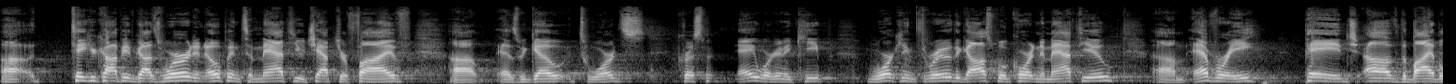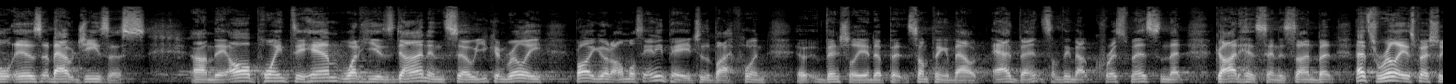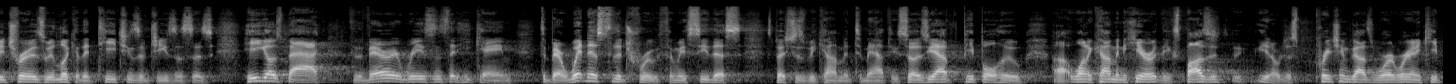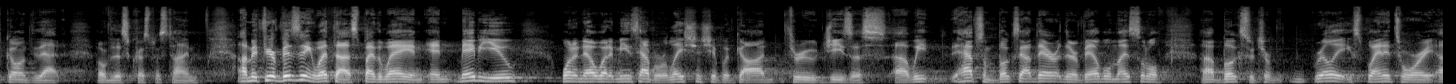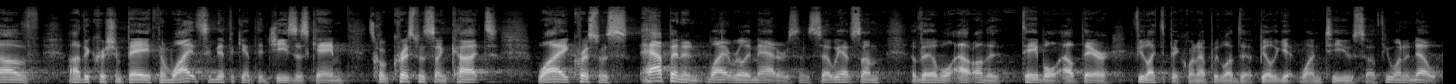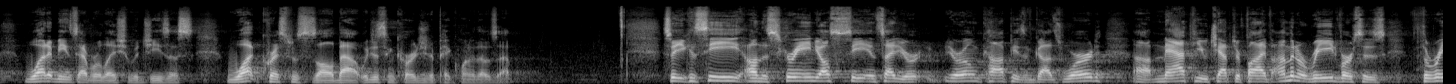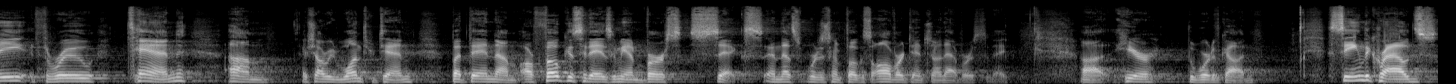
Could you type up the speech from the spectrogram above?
Uh, take your copy of God's Word and open to Matthew chapter 5. Uh, as we go towards Christmas Day, we're going to keep working through the Gospel according to Matthew. Um, every page of the Bible is about Jesus. Um, they all point to him, what he has done, and so you can really probably go to almost any page of the Bible and eventually end up at something about Advent, something about Christmas, and that God has sent his son. But that's really especially true as we look at the teachings of Jesus, as he goes back to the very reasons that he came to bear witness to the truth. And we see this especially as we come into Matthew. So as you have people who uh, want to come and hear the exposit, you know, just preaching God's word, we're going to keep going through that over this Christmas time. Um, if you're visiting with us, by the way, and, and maybe you want to know what it means to have a relationship with God through Jesus, uh, we have some books out there. They're available, nice little uh, books, which are really explanatory of uh, the Christian faith and why it's significant that Jesus came. It's called Christmas Uncut, why Christmas happened and why it really matters. And so we have some available out on the table out there. If you'd like to pick one up, we'd love to be able to get one to you. So if you want to know what it means to have a relationship with Jesus, what Christmas is all about, we just encourage you to pick one of those up. So you can see on the screen, you also see inside your, your own copies of God's Word, uh, Matthew chapter 5. I'm going to read verses 3 through 10. Um, I shall read 1 through 10, but then um, our focus today is going to be on verse 6, and that's we're just going to focus all of our attention on that verse today. Uh, hear the Word of God. Seeing the crowds,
